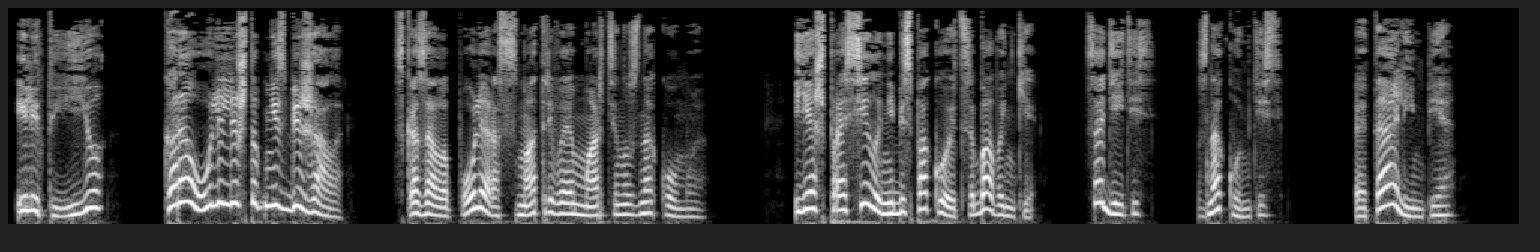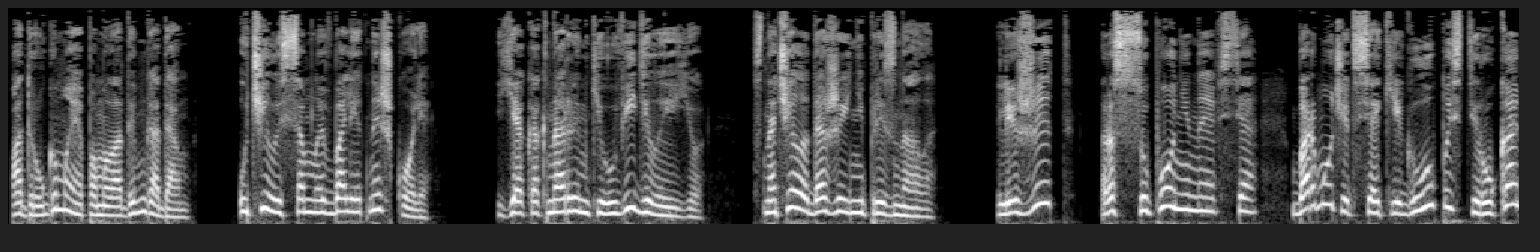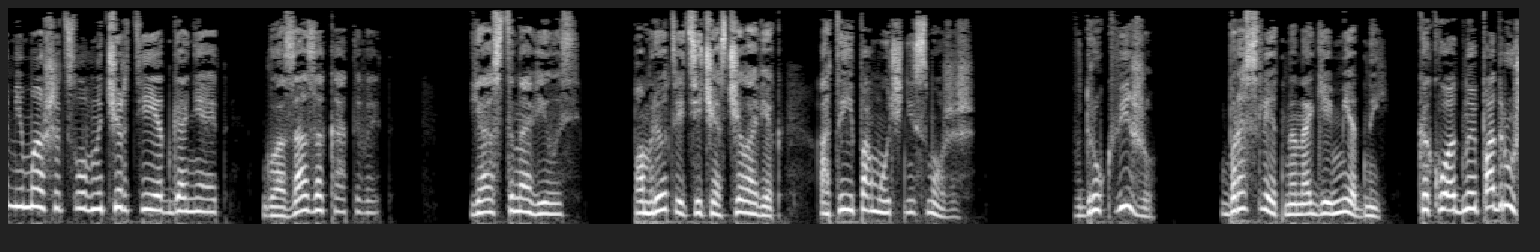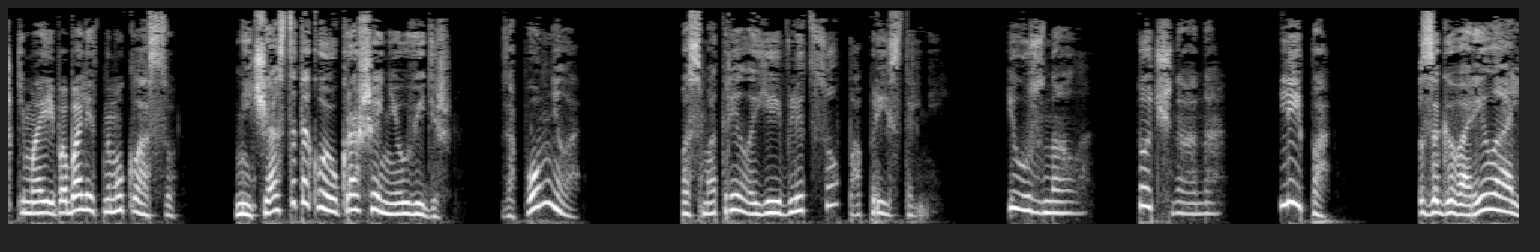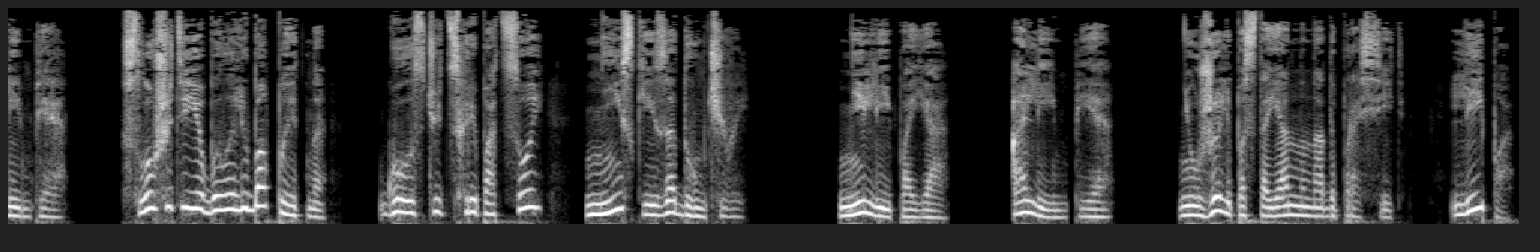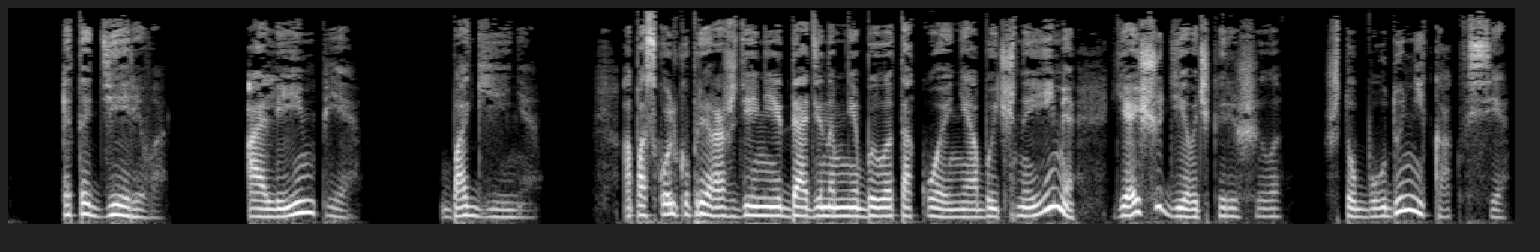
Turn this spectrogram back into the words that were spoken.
Или ты ее? Караулили, чтоб не сбежала. — сказала Поля, рассматривая Мартину знакомую. «Я ж просила не беспокоиться, бабоньки. Садитесь, знакомьтесь. Это Олимпия, подруга моя по молодым годам. Училась со мной в балетной школе. Я как на рынке увидела ее, сначала даже и не признала. Лежит, рассупоненная вся, бормочет всякие глупости, руками машет, словно чертей отгоняет, глаза закатывает. Я остановилась. Помрет ведь сейчас человек, а ты и помочь не сможешь. Вдруг вижу браслет на ноге медный, как у одной подружки моей по балетному классу. Не часто такое украшение увидишь. Запомнила? Посмотрела ей в лицо попристальней и узнала. Точно она. Липа. Заговорила Олимпия. Слушать ее было любопытно. Голос чуть с хрипотцой, низкий и задумчивый. Не Липа я, Олимпия. Неужели постоянно надо просить? Липа — это дерево. Олимпия — богиня. А поскольку при рождении дадено мне было такое необычное имя, я еще девочкой решила, что буду не как все.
